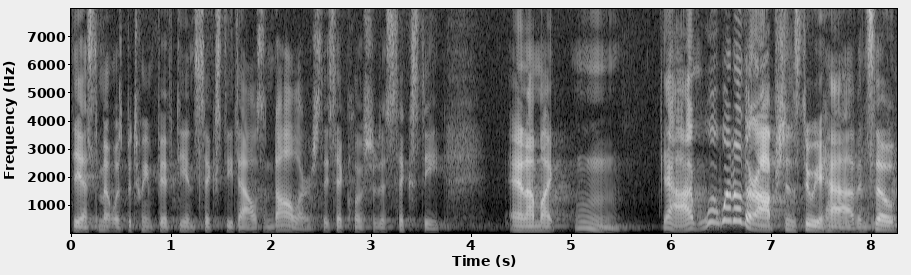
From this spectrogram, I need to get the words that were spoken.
the estimate was between fifty and sixty thousand dollars. They said closer to sixty, and I'm like, hmm, yeah. What, what other options do we have? And so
